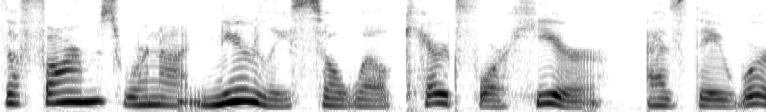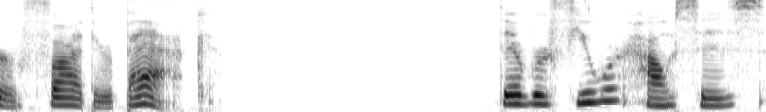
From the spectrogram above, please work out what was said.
The farms were not nearly so well cared for here as they were farther back. There were fewer houses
